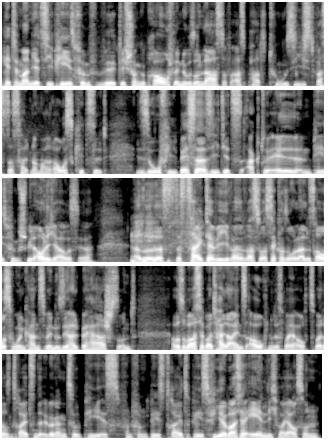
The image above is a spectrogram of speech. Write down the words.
Hätte man jetzt die PS5 wirklich schon gebraucht, wenn du so ein Last of Us Part 2 siehst, was das halt nochmal rauskitzelt, so viel besser sieht jetzt aktuell ein PS5-Spiel auch nicht aus. Ja. Also das, das zeigt ja, wie, was du aus der Konsole alles rausholen kannst, wenn du sie halt beherrschst. Und, aber so war es ja bei Teil 1 auch. Ne? Das war ja auch 2013 der Übergang zur PS, von, von PS3 zu PS4, war es ja ähnlich. War ja auch so ein,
